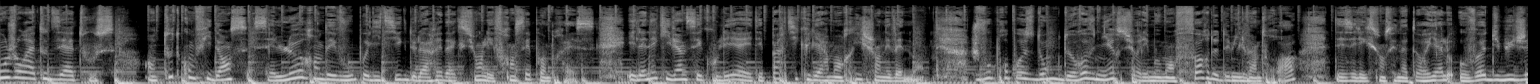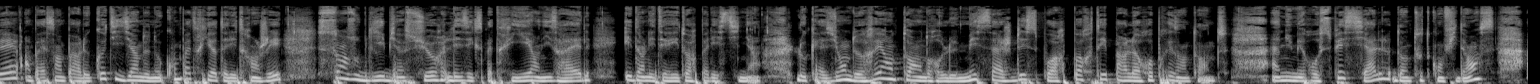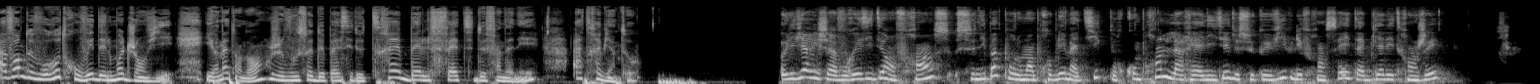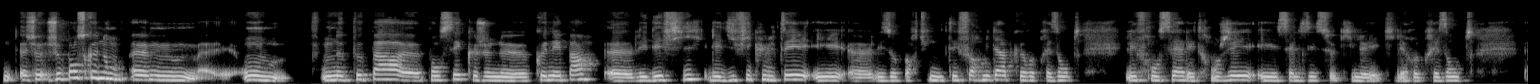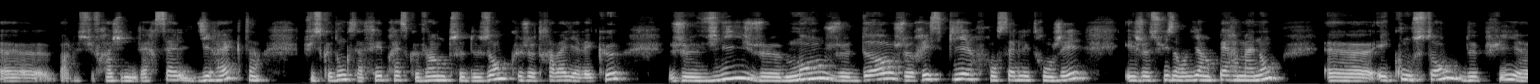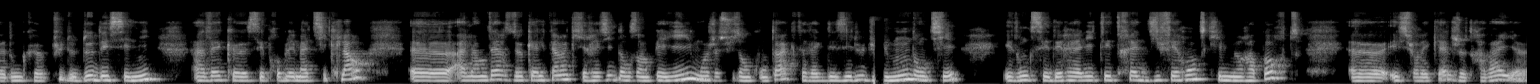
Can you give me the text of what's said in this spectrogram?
Bonjour à toutes et à tous. En toute confidence, c'est le rendez-vous politique de la rédaction Les Presse. Et l'année qui vient de s'écouler a été particulièrement riche en événements. Je vous propose donc de revenir sur les moments forts de 2023, des élections sénatoriales au vote du budget, en passant par le quotidien de nos compatriotes à l'étranger, sans oublier bien sûr les expatriés en Israël et dans les territoires palestiniens. L'occasion de réentendre le message d'espoir porté par leurs représentantes. Un numéro spécial dans toute confidence avant de vous retrouver dès le mois de janvier. Et en attendant, je vous souhaite de passer de très belles fêtes de fin d'année. À très bientôt. Olivier Richard, vous résidez en France. Ce n'est pas pour le moins problématique pour comprendre la réalité de ce que vivent les Français établis à l'étranger? Je, pense que non. Euh, on, ne peut pas euh, penser que je ne connais pas euh, les défis, les difficultés et les opportunités formidables que représentent les Français à l'étranger et celles et ceux qui les, qui les représentent euh, par le suffrage universel direct, puisque donc ça fait presque 22 ans que je travaille avec eux. Je vis, je mange, je dors, je respire français de l'étranger et je suis en lien permanent euh, constant depuis euh, donc euh, plus de deux décennies avec ces problématiques-là. à l'inverse de quelqu'un qui réside dans un pays, moi je suis en contact avec des élus du monde entier et donc c'est des réalités très différentes qu'ils me rapportent et sur lesquelles je travaille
